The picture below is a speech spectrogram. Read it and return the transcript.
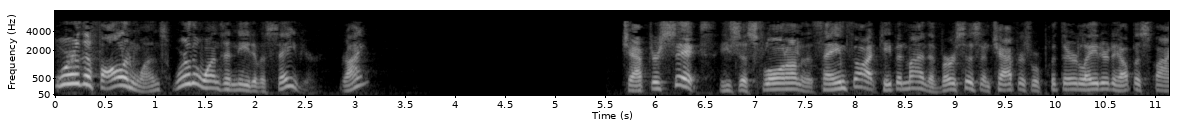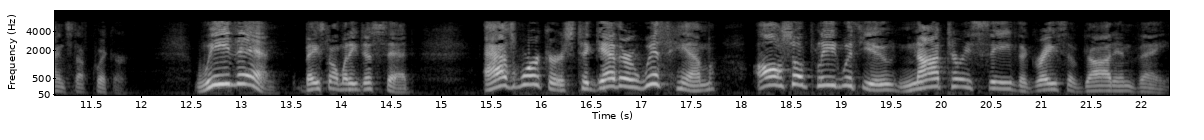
We're the fallen ones. We're the ones in need of a Savior, right? chapter 6. He's just flowing on to the same thought. Keep in mind, the verses and chapters were put there later to help us find stuff quicker. We then, based on what he just said, as workers together with him, also plead with you not to receive the grace of God in vain.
